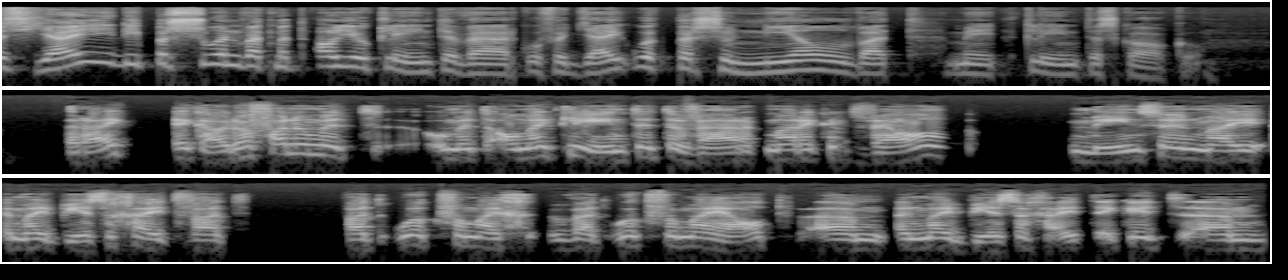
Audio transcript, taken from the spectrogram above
is jy die persoon wat met al jou kliënte werk of het jy ook personeel wat met kliënte skakel? Ryk, ek hou daarvan om met om met al my kliënte te werk, maar ek het wel mense in my in my besigheid wat wat ook vir my wat ook vir my help um in my besigheid. Ek het um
